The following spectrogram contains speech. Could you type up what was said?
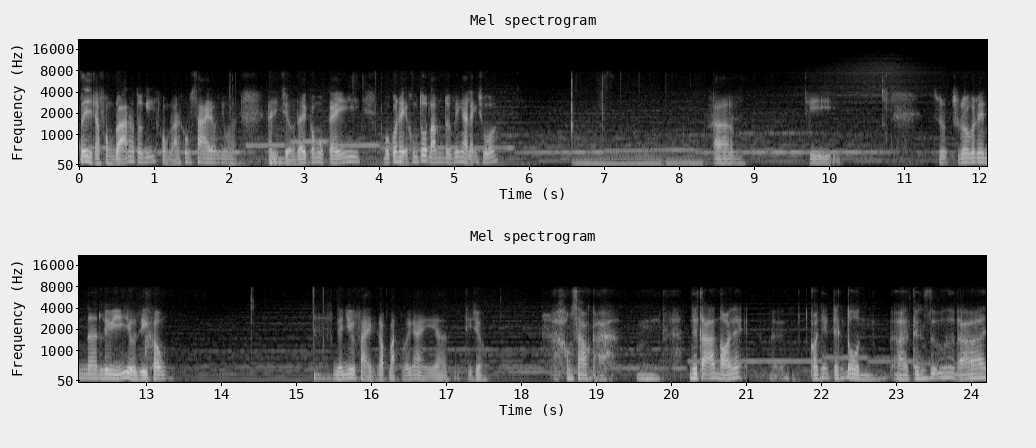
đây chỉ là phỏng đoán và tôi nghĩ phỏng đoán không sai đâu nhưng mà ngài thị Ừ. trưởng ở đây có một cái mối quan hệ không tốt lắm đối với ngài lãnh chúa. Ờm, thì chúng tôi có nên à, lưu ý điều gì không? Nếu như phải gặp mặt với ngài à, thị trưởng không sao cả. Ừm, như ta đã nói đấy có những tiếng đồn à, tiếng dữ đã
